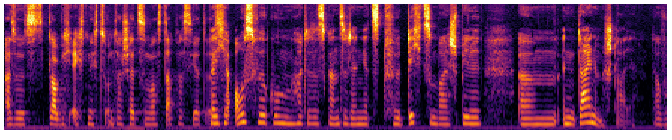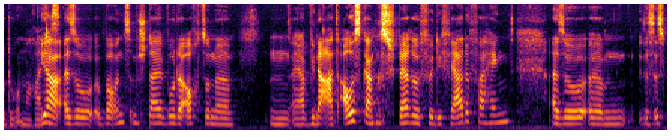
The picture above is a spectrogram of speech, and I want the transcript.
also ist, glaube ich, echt nicht zu unterschätzen, was da passiert ist. Welche Auswirkungen hatte das Ganze denn jetzt für dich zum Beispiel ähm, in deinem Stall, da wo du immer reitest? Ja, also bei uns im Stall wurde auch so eine ja, wie eine Art Ausgangssperre für die Pferde verhängt. Also ähm, das ist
